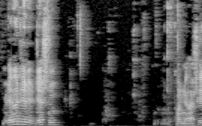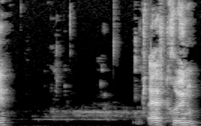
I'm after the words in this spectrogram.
Limited Edition von Yoshi. Er ist grün.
